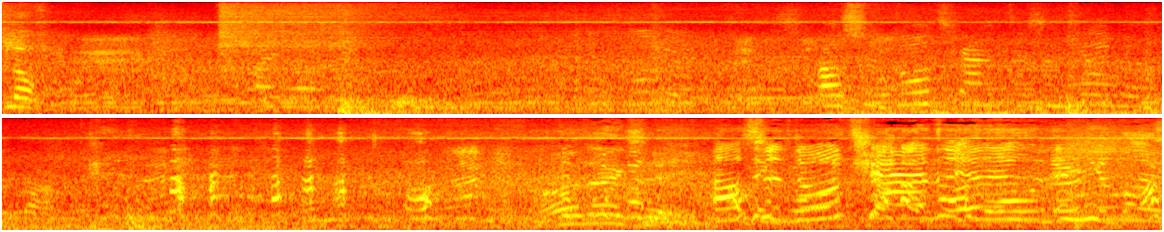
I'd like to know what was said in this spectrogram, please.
Nog. Als we doodgaan, het is een heel leuke dag. Wat zeg ze? Als we doodgaan, het is een heel leuke dag.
